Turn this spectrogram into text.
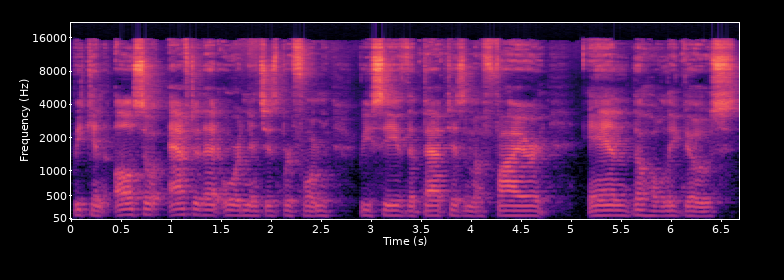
we can also, after that ordinance is performed, receive the baptism of fire and the Holy Ghost.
